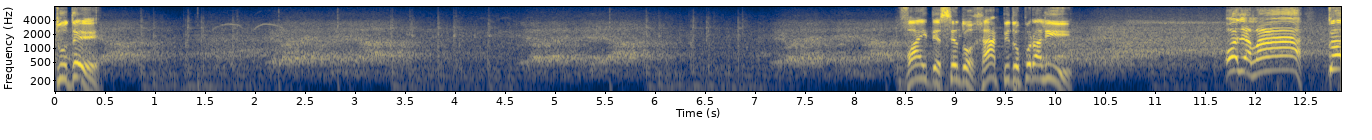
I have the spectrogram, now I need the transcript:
Tudê. Vai descendo rápido por ali. Olha lá! Gol!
